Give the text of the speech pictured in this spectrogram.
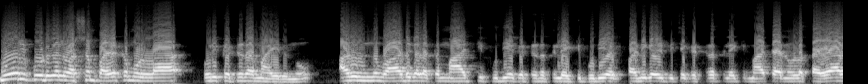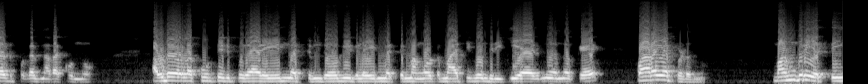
നൂറിൽ കൂടുതൽ വർഷം പഴക്കമുള്ള ഒരു കെട്ടിടമായിരുന്നു. അതിൽ നിന്ന് വാർഡുകളൊക്കെ മാറ്റി പുതിയ കെട്ടിടത്തിലേക്ക് പുതിയ പണി കഴിപ്പിച്ച കെട്ടിടത്തിലേക്ക് മാറ്റാനുള്ള തയ്യാറെടുപ്പുകൾ നടക്കുന്നു. അവിടെയുള്ള കൂട്ടിരിപ്പുകാരെയും മറ്റും രോഗികളെയും മറ്റും അങ്ങോട്ട് മാറ്റിക്കൊണ്ടിരിക്കുകയായിരുന്നു എന്നൊക്കെ പറയപ്പെടുന്നു. മന്ത്രി എത്തി.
